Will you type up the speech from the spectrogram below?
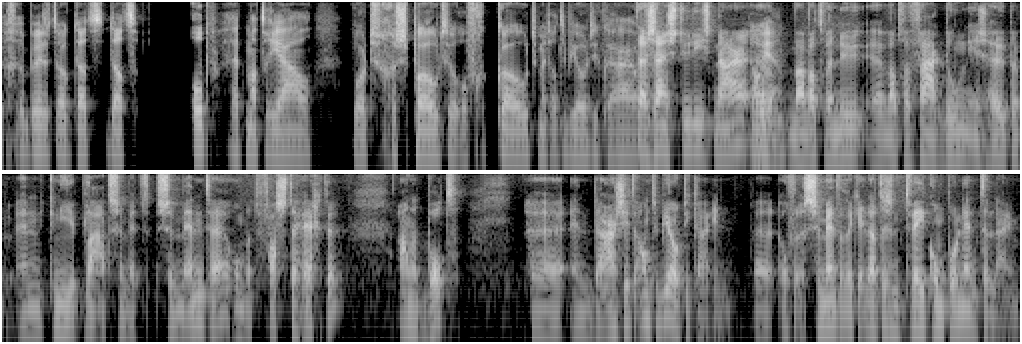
gebeurt het ook dat, dat op het materiaal wordt gespoten of gecoat met antibiotica? Daar zijn studies naar. Oh, ja. maar wat we nu wat we vaak doen is heupen en knieën plaatsen met cement hè, om het vast te hechten aan het bot. en daar zit antibiotica in. Uh, of cement, dat is een twee-componenten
